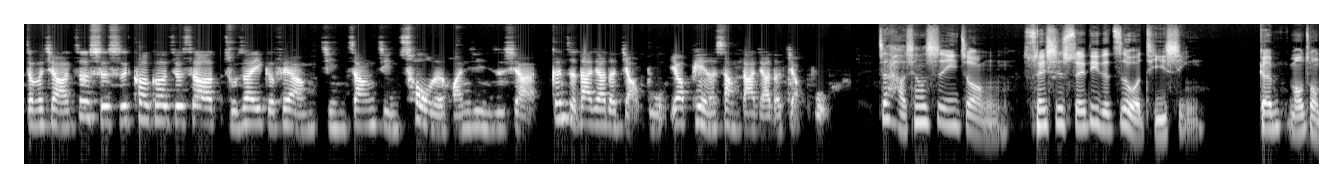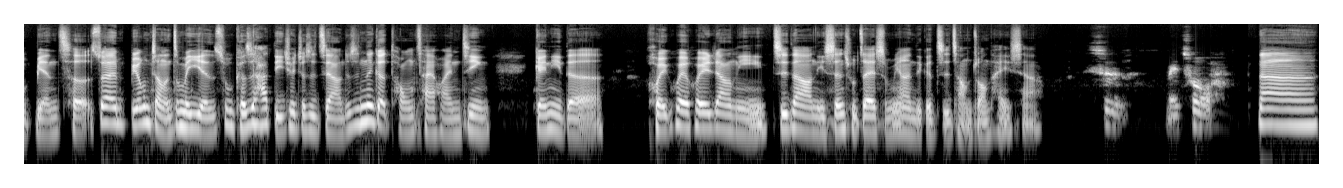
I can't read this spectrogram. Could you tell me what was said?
怎么讲？这时时刻刻就是要处在一个非常紧张、紧凑的环境之下，跟着大家的脚步，要配合上大家的脚步。这好像是一种随时随地的自我提醒，跟某种鞭策。虽然不用讲的这么严肃，可是它的确就是这样，就是那个同才环境给你的回馈，会让你知道你身处在什么样的一个职场状态下。是，没错。那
